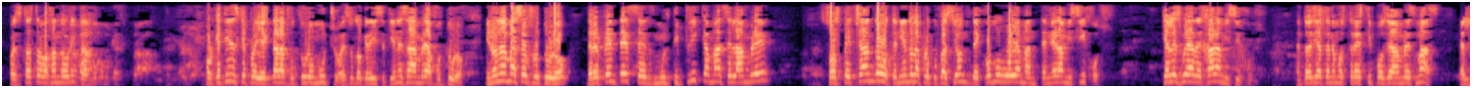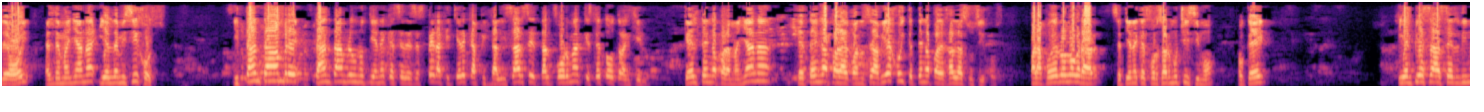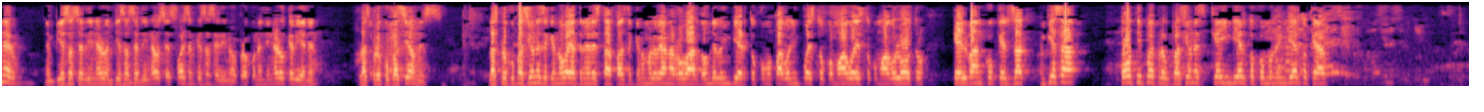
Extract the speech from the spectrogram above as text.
Pues estás trabajando ahorita. Trabajo como que es trabajo. Eso. ¿Por qué tienes que proyectar a futuro mucho? Eso es lo que dice. Tienes hambre a futuro. Y no nada más el futuro. De repente se multiplica más el hambre sospechando o teniendo la preocupación de cómo voy a mantener a mis hijos. ¿Qué les voy a dejar a mis hijos? Entonces ya tenemos tres tipos de hambres más. El de hoy, el de mañana y el de mis hijos. Y tanta hambre, tanta hambre uno tiene que se desespera, que quiere capitalizarse de tal forma que esté todo tranquilo. Que él tenga para mañana, que tenga para cuando sea viejo y que tenga para dejarle a sus hijos. Para poderlo lograr, se tiene que esforzar muchísimo, ¿ok? Y empieza a hacer dinero, empieza a hacer dinero, empieza a hacer dinero, se esfuerza, empieza a hacer dinero, pero con el dinero que vienen, las preocupaciones. Las preocupaciones de que no vaya a tener estafas, de que no me lo vayan a robar, dónde lo invierto, cómo pago el impuesto, cómo hago esto, cómo hago lo otro, que el banco, que el SAT, empieza todo tipo de preocupaciones, qué invierto, cómo no invierto, qué hago.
